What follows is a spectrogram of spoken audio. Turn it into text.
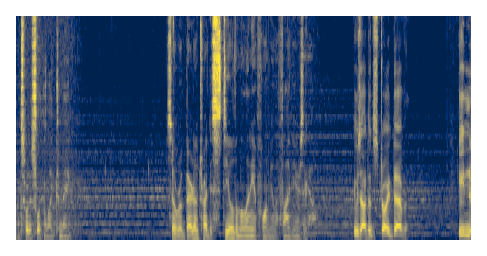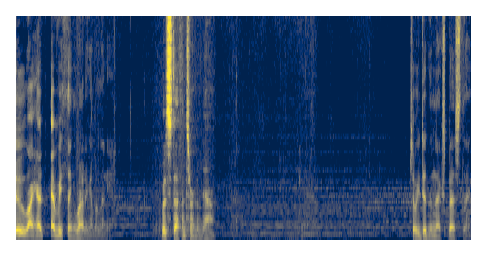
That's what it's looking like to me. So Roberto tried to steal the Millennia Formula five years ago. He was out to destroy Devon. He knew I had everything riding a Millennia. But Stefan turned him down. So he did the next best thing.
